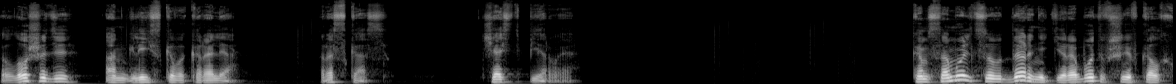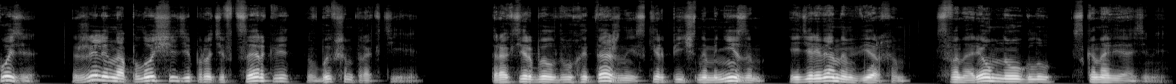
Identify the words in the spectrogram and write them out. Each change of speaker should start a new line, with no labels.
Лошади английского короля. Рассказ. Часть первая. Комсомольцы-ударники, работавшие в колхозе, жили на площади против церкви в бывшем трактире. Трактир был двухэтажный, с кирпичным низом и деревянным верхом, с фонарем на углу, с коновязями.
